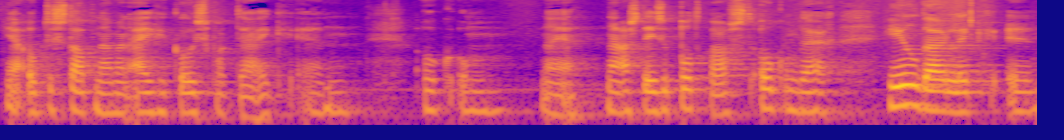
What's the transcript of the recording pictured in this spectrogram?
ja, ook de stap naar mijn eigen coachpraktijk. En ook om, nou ja, naast deze podcast, ook om daar heel duidelijk in,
